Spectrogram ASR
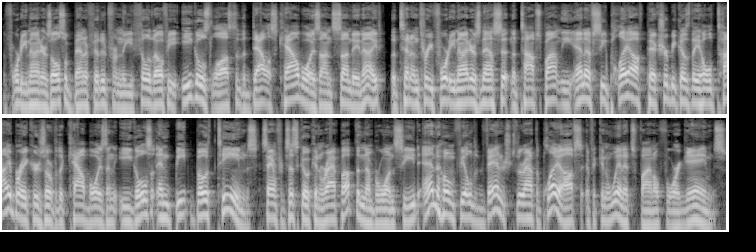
The 49ers also benefited from the Philadelphia Eagles loss to the Dallas Cowboys on Sunday night. The 10 and 3 49ers now sit in the top spot in the NFC playoff picture because they hold tiebreakers over the Cowboys and Eagles and beat both teams. San Francisco can wrap up the number 1 seed and home field advantage throughout the playoffs if it can win its final 4 games.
